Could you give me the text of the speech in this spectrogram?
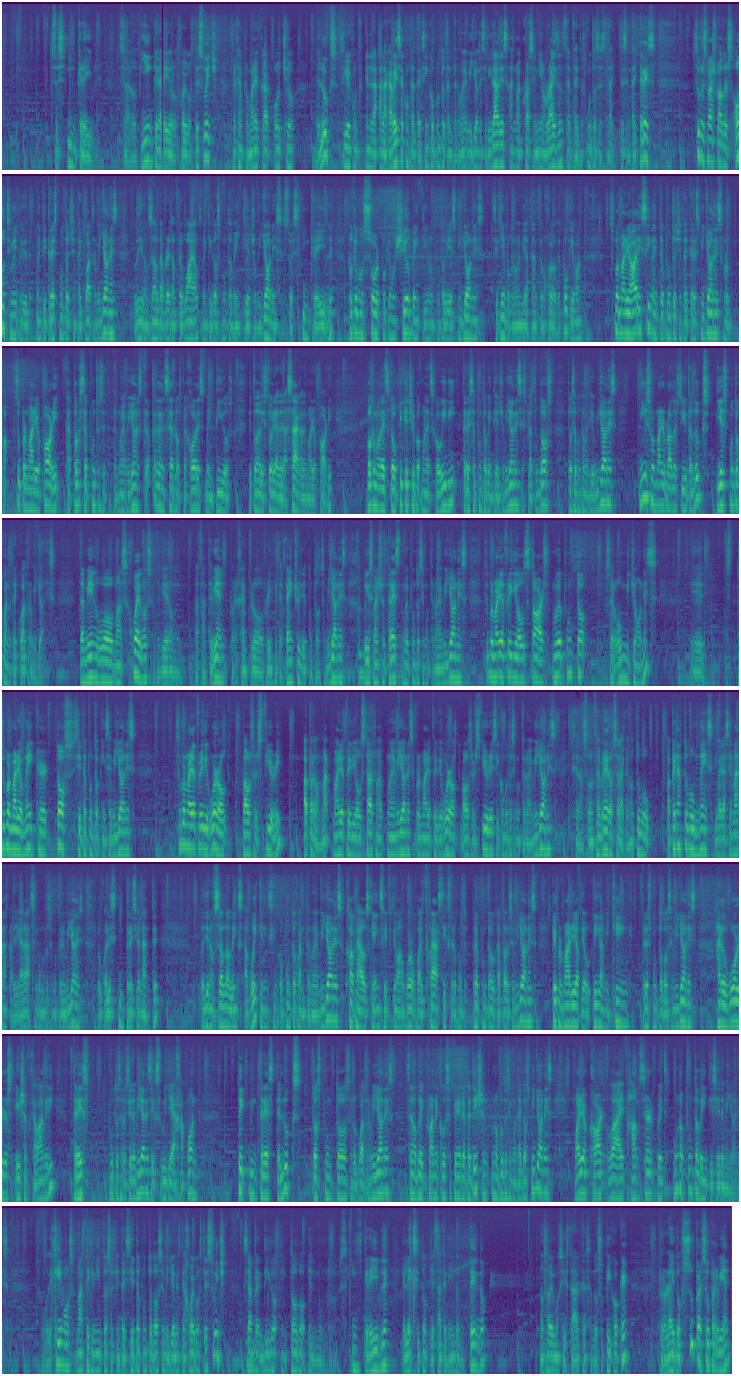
Eso es increíble. O sea, lo bien que le ha ido los juegos de Switch. Por ejemplo, Mario Kart 8 Deluxe sigue a la cabeza con 35.39 millones de unidades. Animal Crossing New Horizons 32.63. Super Smash Bros. Ultimate 23.84 millones, Legend of Zelda Breath of the Wild 22.28 millones, esto es increíble. Pokémon Sword, Pokémon Shield 21.10 millones, hace tiempo que no vendía tanto un juego de Pokémon. Super Mario Odyssey 20.83 millones, Super, Mario Party 14.79 millones, creo que deben ser los mejores vendidos de toda la historia de la saga de Mario Party. Pokémon Let's Go Pikachu, Pokémon Let's Go Eevee 13.28 millones, Splatoon 2 12.21 millones, New Super Mario Bros. U Deluxe 10.44 millones. También hubo más juegos que vendieron bastante bien, por ejemplo Ring Fit Adventure 10.11 millones, Luigi's Mansion 3 9.59 millones, Super Mario 3D All Stars 9. 0.1 millones. Eh, Super Mario Maker 2, 7.15 millones. Super Mario 3D World, Bowser's Fury. Ah, perdón, Mario 3D All Stars 9 millones, Super Mario 3D World, Bowser's Fury 5.59 millones. Se lanzó en febrero, o sea, la que no tuvo, apenas tuvo un mes y varias semanas para llegar a 5.59 millones, lo cual es impresionante. Legend of Zelda Link's Awakening 5.49 millones, Clubhouse Games 51 Worldwide Classics 3.14 millones, Paper Mario The Origami King 3.12 millones, Hyrule Warriors Age of Calamity 3.07 millones excluye a Japón, Pikmin 3 Deluxe 2.04 millones, Xenoblade Chronicles Definitive Edition 1.52 millones, Mario Kart Live Home Circuit 1.27 millones. Como dijimos, más de 587.12 millones de juegos de Switch se han vendido en todo el mundo. Es increíble el éxito que está teniendo Nintendo. No sabemos si está alcanzando su pico o qué, pero le ha ido súper, súper bien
